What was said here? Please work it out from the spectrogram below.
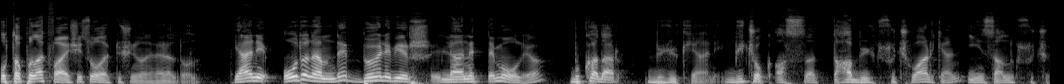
O tapınak fahişesi olarak düşünüyorlar herhalde onu. Yani o dönemde böyle bir lanetleme oluyor. Bu kadar büyük yani. Birçok aslında daha büyük suç varken insanlık suçu.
